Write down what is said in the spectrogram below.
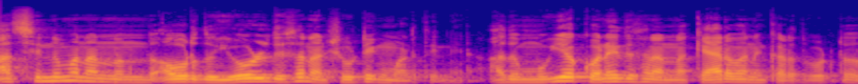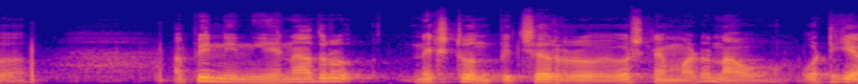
ಆ ಸಿನಿಮಾ ನಾನೊಂದು ಅವ್ರದ್ದು ಏಳು ದಿವಸ ನಾನು ಶೂಟಿಂಗ್ ಮಾಡ್ತೀನಿ. ಅದು ಮುಗಿಯೋ ಕೊನೆ ದಿವಸ ನನ್ನ ಕ್ಯಾರವನ್ ಕರೆದ್ಬಿಟ್ಟು, ಅಪ್ಪಿ ನೀನು ಏನಾದರೂ ನೆಕ್ಸ್ಟ್ ಒಂದು ಪಿಕ್ಚರ್ ಯೋಚನೆ ಮಾಡು, ನಾವು ಒಟ್ಟಿಗೆ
